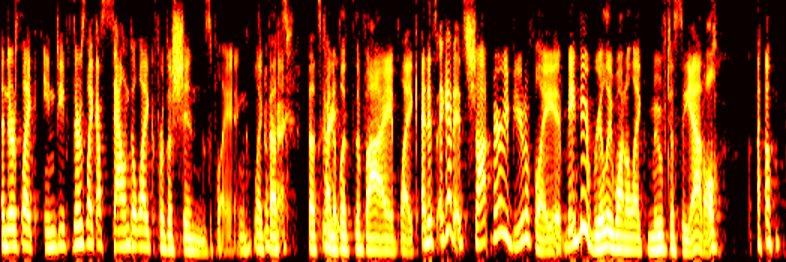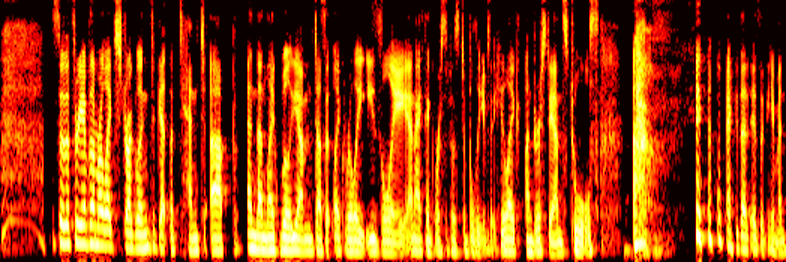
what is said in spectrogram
and there's like indie, there's like a sound alike for the Shins playing. Like that's Okay. that's kind of like the vibe. Like, and it's again, it's shot very beautifully. It made me really want to like move to Seattle. um, so the three of them are like struggling to get the tent up, and then like William does it like really easily, and I think we're supposed to believe that he like understands tools. in a way that isn't human.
